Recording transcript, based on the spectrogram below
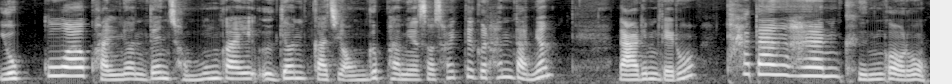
욕구와 관련된 전문가의 의견까지 언급하면서 설득을 한다면 나름대로 타당한 근거로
